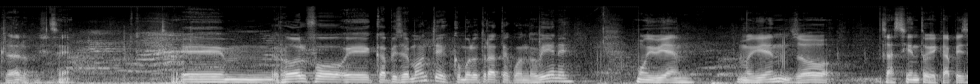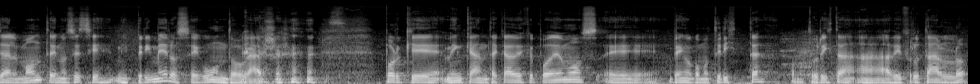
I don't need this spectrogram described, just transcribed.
Claro que sí. Em, Rodolfo eh, Monte, ¿cómo lo trata cuando viene? Muy bien, muy bien. Yo ya siento que Capilla del Monte, no sé si es mi primero o segundo hogar, porque me encanta. Cada vez que podemos, eh, vengo como turista, como turista a, disfrutarlo.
